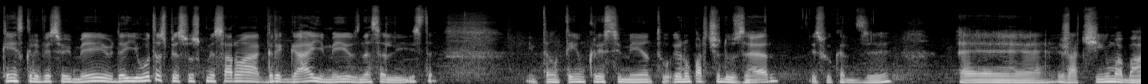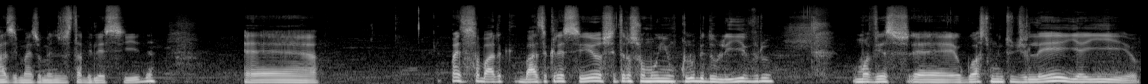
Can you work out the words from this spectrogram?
quer escrever seu e-mail? Daí outras pessoas começaram a agregar e-mails nessa lista. Então tem um crescimento, eu não parti do zero, isso que eu quero dizer. É, já tinha uma base mais ou menos estabelecida. É, mas essa base cresceu, se transformou em um clube do livro. Uma vez é, eu gosto muito de ler e aí eu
